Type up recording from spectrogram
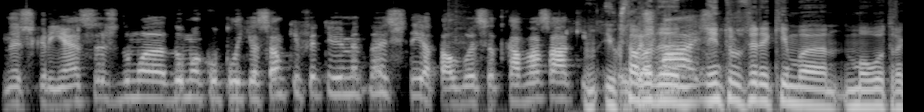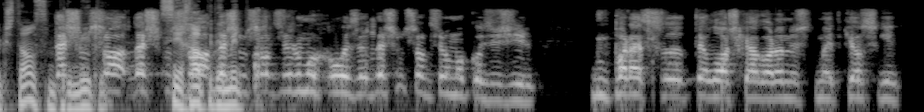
nas crianças de uma, de uma complicação que efetivamente não existia, a tal doença de Kawasaki. Eu gostava de mais, introduzir aqui uma, uma outra questão, se me deixa permite. Só, deixa-me Sim, só, rapidamente. deixa só dizer uma coisa, deixa-me só dizer uma coisa, Giro, que me parece ter lógica agora neste momento, que é o seguinte,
